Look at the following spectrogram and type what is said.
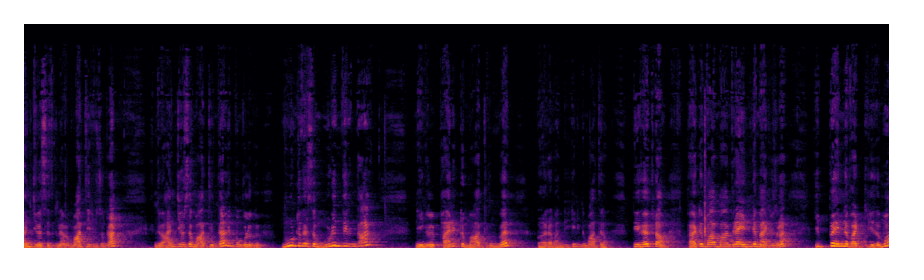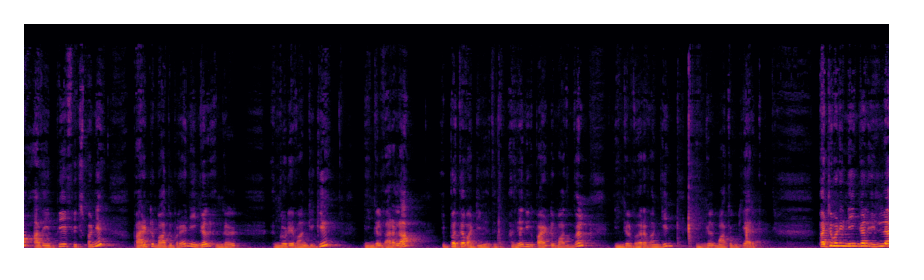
அஞ்சு வருஷத்துக்கு நாங்கள் மாற்றிட்டோம் சொன்னால் இந்த அஞ்சு வருஷம் மாற்றிருந்தால் இப்போ உங்களுக்கு மூன்று வருஷம் முடிந்திருந்தால் நீங்கள் பதினெட்டு மாதத்துக்கு முதல் வேறு வங்கிக்கு நீங்கள் மாற்றலாம் நீங்கள் கேட்கலாம் பதினெட்டு மாதம் மாற்றினா என்ன மாதிரி சொன்னால் இப்போ என்ன வட்டி விதமோ அதை இப்பயே ஃபிக்ஸ் பண்ணி பதினெட்டு மாதத்துக்கு பிறகு நீங்கள் எங்கள் எங்களுடைய வங்கிக்கு நீங்கள் வரலாம். இப்போ தான் வட்டி வருது அதுவே நீங்கள் பதினெட்டு மாதங்கள் நீங்கள் வேறு வங்கி நீங்கள் மாற்றக்கூடியா இருக்கு. மற்றபடி நீங்கள் இல்லை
